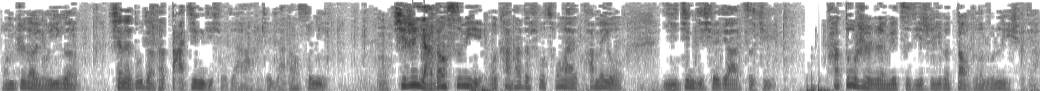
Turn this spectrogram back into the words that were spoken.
我们知道有一个现在都叫他大经济学家，叫亚当斯密。嗯，其实亚当斯密，我看他的书从来他没有以经济学家自居，他都是认为自己是一个道德伦理学家。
